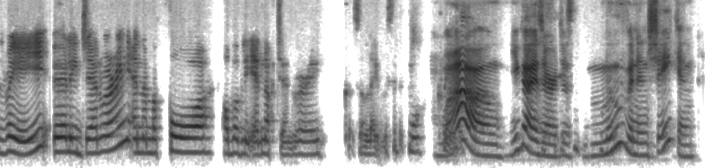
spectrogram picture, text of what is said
three early January and number four probably end of January because the label is a bit more. clear. Wow, you guys are just moving and shaking.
